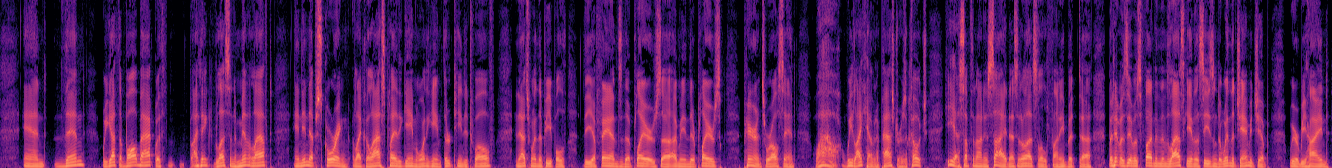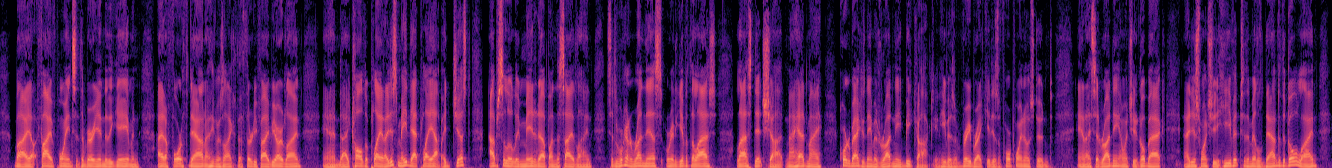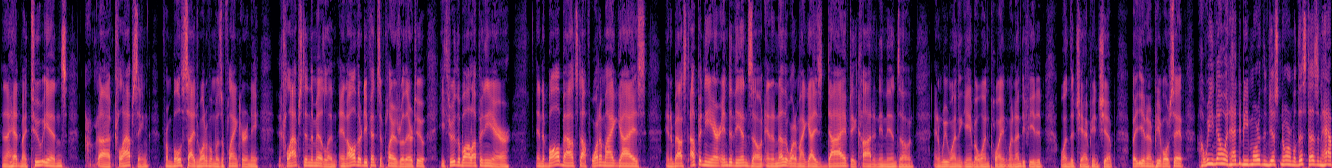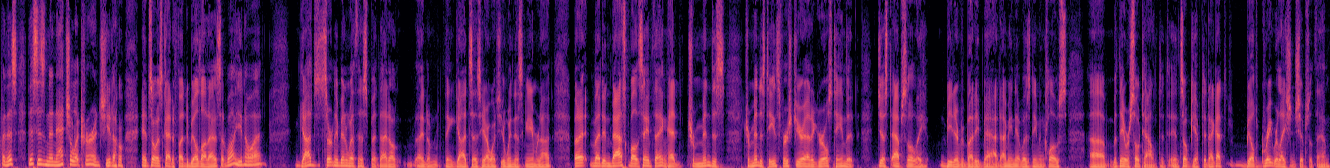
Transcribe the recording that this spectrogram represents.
And then we got the ball back with, I think, less than a minute left and end up scoring like the last play of the game and won the game 13 to 12. And that's when the people, the uh, fans, the players, uh, I mean, their players' parents were all saying, wow, we like having a pastor as a coach. He has something on his side. And I said, oh, that's a little funny, but uh, but it was it was fun. And then the last game of the season to win the championship, we were behind by uh, five points at the very end of the game, and I had a fourth down. I think it was like the 35 yard line, and I called a play, and I just made that play up. I just absolutely made it up on the sideline. Said we're going to run this. We're going to give it the last last ditch shot, and I had my quarterback. His name is Rodney Beacock, and he was a very bright kid. He's a 4.0 student. And I said, Rodney, I want you to go back, and I just want you to heave it to the middle, down to the goal line. And I had my two ends uh, collapsing from both sides. One of them was a flanker, and they collapsed in the middle, and, and all their defensive players were there too. He threw the ball up in the air, and the ball bounced off one of my guys and it bounced up in the air into the end zone, and another one of my guys dived and caught it in the end zone and we won the game by one point, went undefeated, won the championship. But you know, and people are saying, oh, "We know it had to be more than just normal. This doesn't happen. This this isn't a natural occurrence," you know. And so it's kind of fun to build on. I said, "Well, you know what." God's certainly been with us, but I don't I don't think God says here I want you to win this game or not. But but in basketball the same thing. Had tremendous tremendous teams. First year had a girls team that just absolutely beat everybody bad. I mean it wasn't even close. Uh, but they were so talented and so gifted. I got to build great relationships with them,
